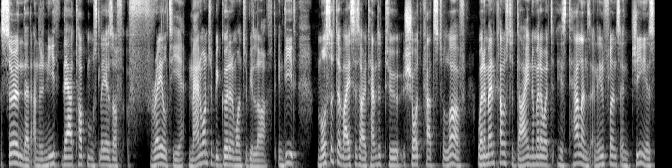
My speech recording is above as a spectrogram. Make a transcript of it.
certain that underneath their topmost layers of frailty, men want to be good and want to be loved. Indeed, most of the vices are attempted to shortcuts to love. When a man comes to die, no matter what his talents and influence and genius,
